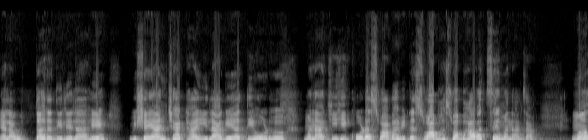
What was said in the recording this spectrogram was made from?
याला उत्तर दिलेलं आहे विषयांच्या ठाई लागे अति ओढ मनाची ही खोड स्वाभाविक स्वाभा स्वभावच आहे मनाचा. मग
